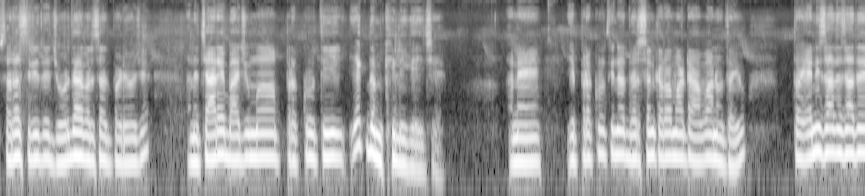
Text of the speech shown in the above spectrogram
સરસ રીતે જોરદાર વરસાદ પડ્યો છે અને ચારે બાજુમાં પ્રકૃતિ એકદમ ખીલી ગઈ છે. અને એ પ્રકૃતિના દર્શન કરવા માટે આવવાનું થયું. તો એની સાથે સાથે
